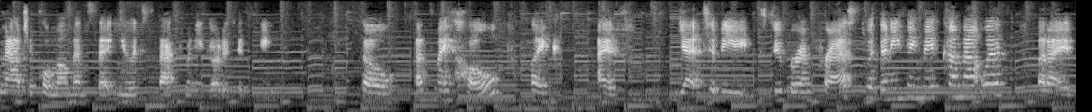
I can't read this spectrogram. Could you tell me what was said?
magical moments that you expect when you go to Disney. So that's my hope. Like I've yet to be super impressed with anything they've come out with, but I'm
